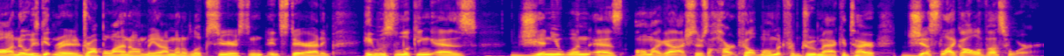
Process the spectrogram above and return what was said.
oh, I know he's getting ready to drop a line on me and I'm going to look serious and, and stare at him. He was looking as genuine as, oh my gosh, there's a heartfelt moment from Drew McIntyre, just like all of us were.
